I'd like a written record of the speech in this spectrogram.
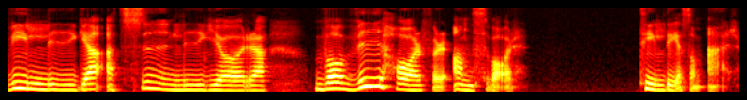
villiga att synliggöra vad vi har för ansvar till det som är.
